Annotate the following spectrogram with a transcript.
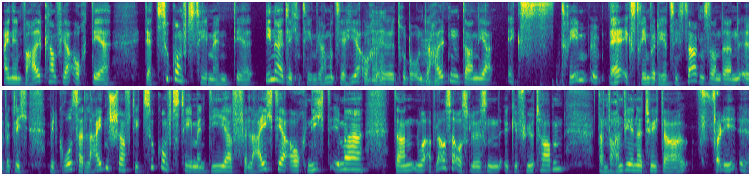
einen Wahlkampf ja auch der, der Zukunftsthemen, der inhaltlichen Themen, wir haben uns ja hier auch mhm. äh, drüber mhm. Unterhalten, dann ja extrem, äh, extrem würde ich jetzt nicht sagen, sondern äh, wirklich mit großer Leidenschaft die Zukunftsthemen, die ja vielleicht ja auch nicht immer dann nur Applaus auslösen, äh, geführt haben, dann waren wir natürlich da völlig äh, äh,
